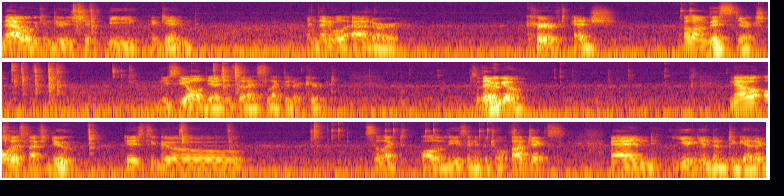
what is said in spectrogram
now what we can do is shift B again and then we'll add our curved edge along this direction. And you see all the edges that I selected are curved. So there we go. Now all that's left to do is to go select all of these individual objects and union them together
